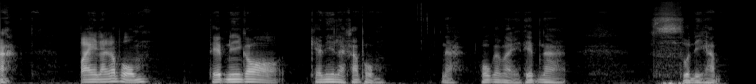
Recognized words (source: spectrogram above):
อะไปแล้วครับผม เทปนี้ก็แค่นี้แหละครับผมนะพบกันใหม่เทปหน้า สวัสดีครับ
